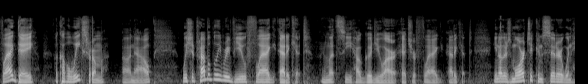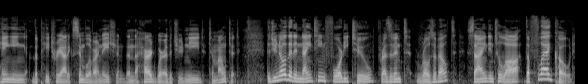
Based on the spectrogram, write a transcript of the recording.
Flag Day a couple weeks from uh, now, we should probably review flag etiquette. And let's see how good you are at your flag etiquette. You know, there's more to consider when hanging the patriotic symbol of our nation than the hardware that you need to mount it. Did you know that in 1942, President Roosevelt signed into law the Flag Code?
